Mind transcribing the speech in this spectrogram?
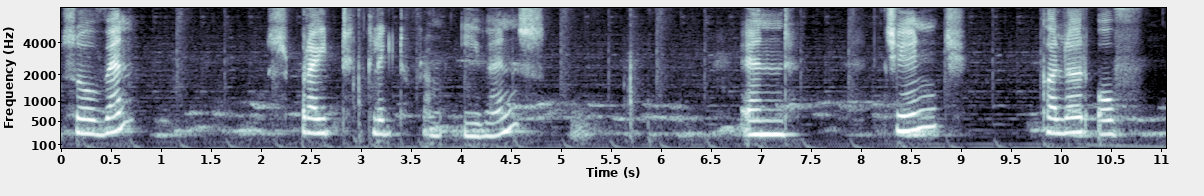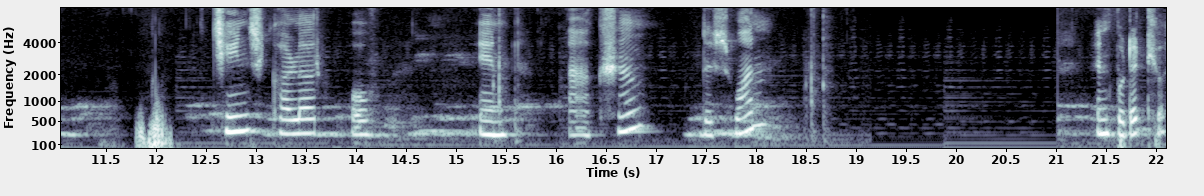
So when sprite clicked from events and change color of change color of in action this one and put it here.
